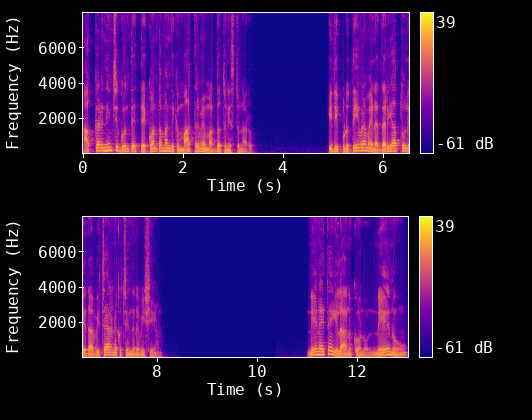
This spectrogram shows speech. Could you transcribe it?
అక్కడి నుంచి గొంతెత్తే కొంతమందికి మాత్రమే మద్దతునిస్తున్నారు. ఇది ఇప్పుడు తీవ్రమైన దర్యాప్తు లేదా విచారణకు చెందిన విషయం. నేనైతే ఇలా అనుకోను. నేను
